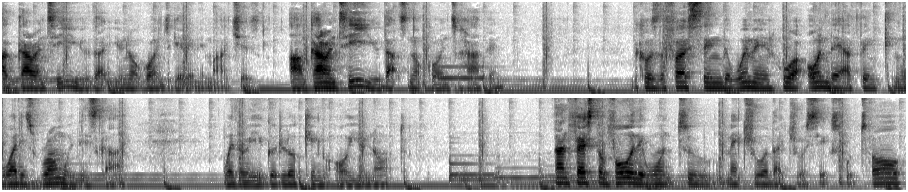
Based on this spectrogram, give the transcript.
I guarantee you that you're not going to get any matches. I guarantee you that's not going to happen. Because the first thing the women who are on there are thinking, what is wrong with this guy? Whether you're good looking or you're not. And first of all, they want to make sure that you're six foot tall.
